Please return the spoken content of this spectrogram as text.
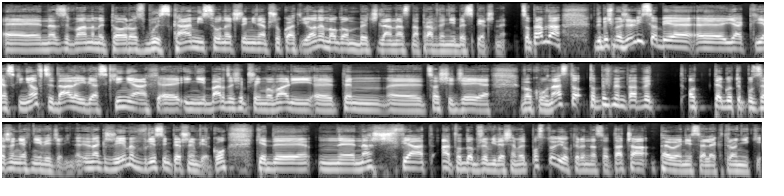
E, nazywamy to rozbłyskami słonecznymi na przykład i one mogą być dla nas naprawdę niebezpieczne. Co prawda, gdybyśmy żyli sobie e, jak jaskiniowcy dalej w jaskiniach e, i nie bardzo się przejmowali e, tym, e, co się dzieje wokół nas, to, to byśmy o tego typu zdarzeniach nie wiedzieli. Jednak żyjemy w XXI wieku, kiedy mm, nasz świat, a to dobrze widać nawet po studiu, które nas otacza, pełen jest elektroniki.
